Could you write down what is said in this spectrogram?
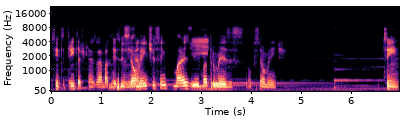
130, acho que nós vamos bater. Oficialmente, sem mais de e... quatro meses, oficialmente. Sim.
